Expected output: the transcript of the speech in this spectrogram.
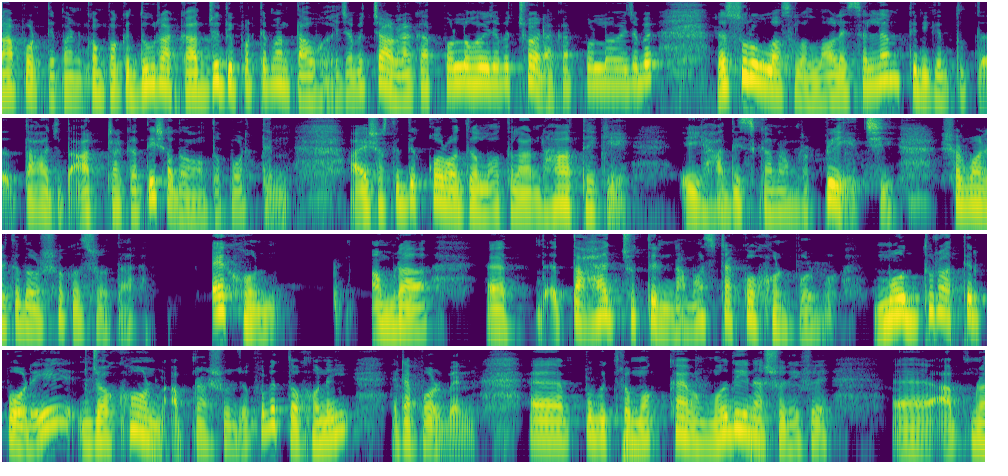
না পড়তে পারেন, কমপক্ষে দু রাকাত যদি পড়তে পারেন, তাও হয়ে যাবে। চার রাকাত পড়লে হয়ে যাবে, ছয় রাকাত পড়লে হয়ে যাবে। রসুল্লাহ সাল্লাহ আলি সাল্লাম, তিনি কিন্তু তাহাজুদ আট রাকাতেই সাধারণত পড়তেন। আয়েশা সিদ্দিক রদিয়াল্লাহ তালা আনহা থেকে এই হাদিস খান আমরা পেয়েছি। সম্মানিত দর্শক শ্রোতা, এখন আমরা তাহাজ্জুতের নামাজটা কখন পড়ব? মধ্যরাতের পরে যখন আপনার সুযোগ হবে তখনই এটা পড়বেন। পবিত্র মক্কা এবং মদিনা শরীফে আমরা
